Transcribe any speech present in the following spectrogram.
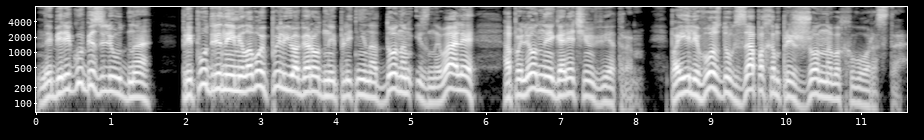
На берегу безлюдно, припудренные меловой пылью огородные плетни над доном изнывали, опыленные горячим ветром, поили воздух запахом прижженного хвороста.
